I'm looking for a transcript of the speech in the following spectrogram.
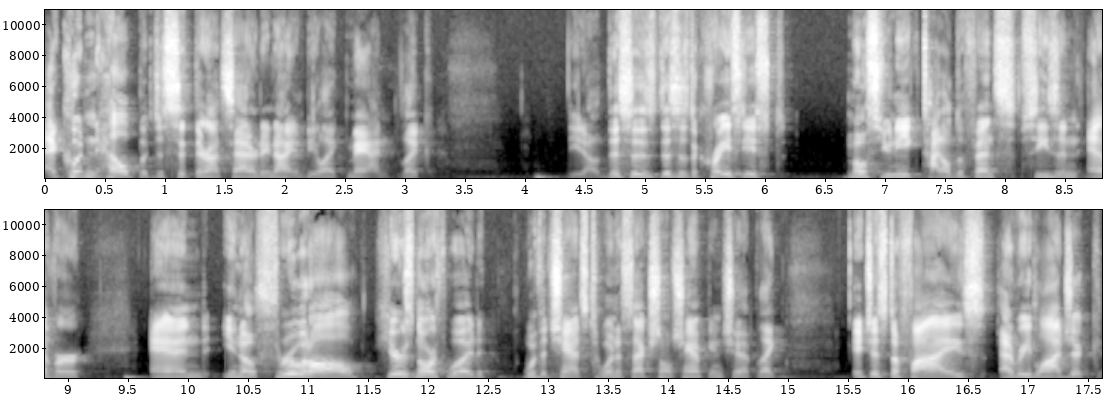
I couldn't help but just sit there on Saturday night and be like, man, like, you know, this is this is the craziest, most unique title defense season ever. And, you know, through it all, here's Northwood with a chance to win a sectional championship. Like, it just defies every logic,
